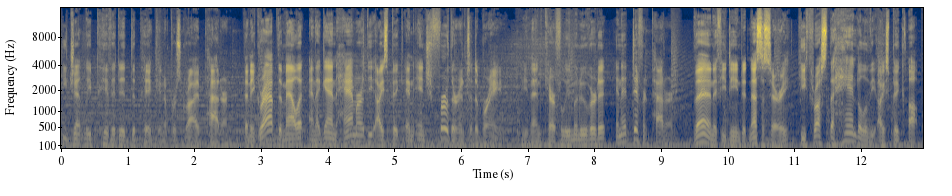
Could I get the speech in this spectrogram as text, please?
he gently pivoted the pick in a prescribed pattern. Then he grabbed the mallet and again hammered the ice pick an inch further into the brain. He then carefully maneuvered it in a different pattern. Then, if he deemed it necessary, he thrust the handle of the ice pick up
